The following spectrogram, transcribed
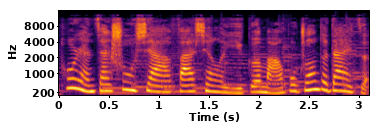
突然在树下发现了一个麻布装的袋子，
